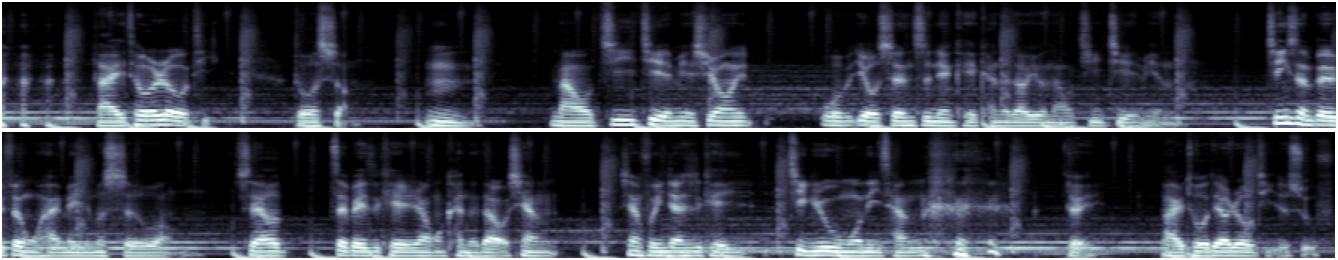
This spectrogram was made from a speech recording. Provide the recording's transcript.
摆脱肉体，多爽。嗯，脑机界面，希望。我有生之年可以看得到有脑机界面了，精神备份我还没那么奢望，只要这辈子可以让我看得到，像像福音战士可以进入模拟舱，对，摆脱掉肉体的束缚。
